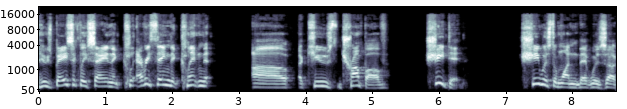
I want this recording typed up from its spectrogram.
Who's basically saying that cl- everything that Clinton uh, accused Trump of, she did. She was the one that was uh,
